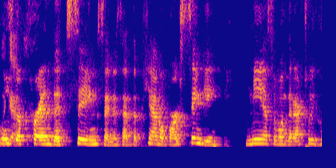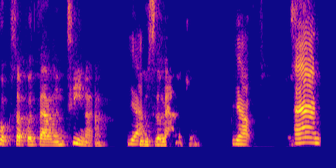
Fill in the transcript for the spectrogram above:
who's the friend that sings and is at the piano bar singing, Mia is the one that actually hooks up with Valentina, yeah, who's the manager. Yeah. And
